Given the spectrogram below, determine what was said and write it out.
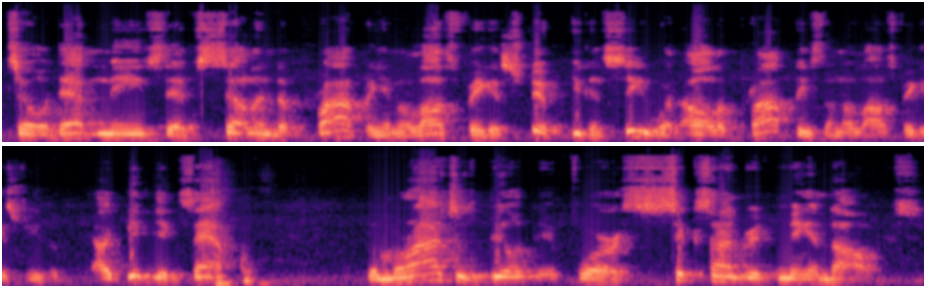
So that means that selling the property in the Las Vegas Strip, you can see what all the properties on the Las Vegas Strip. I'll give you an example. The Mirage was built for six hundred million dollars.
